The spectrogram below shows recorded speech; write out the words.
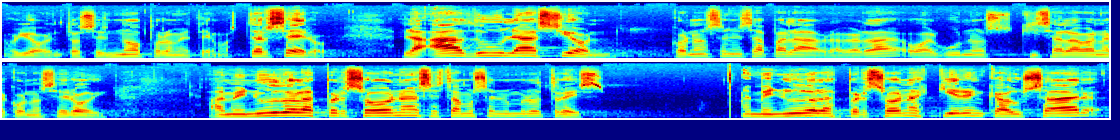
O yo. Entonces no prometemos. Tercero, la adulación. Conocen esa palabra, ¿verdad? O algunos quizá la van a conocer hoy. A menudo las personas, estamos en número tres, a menudo las personas quieren causar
